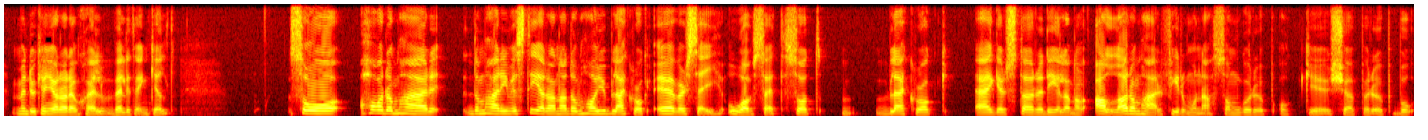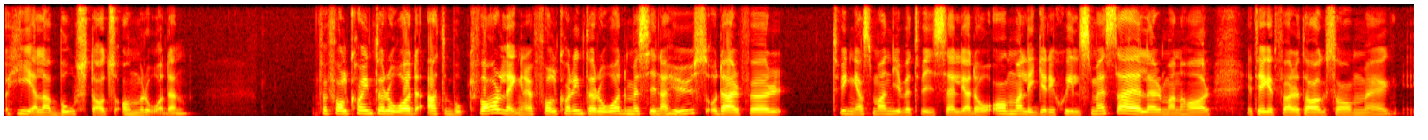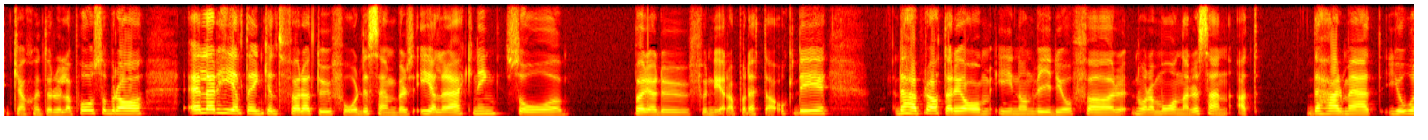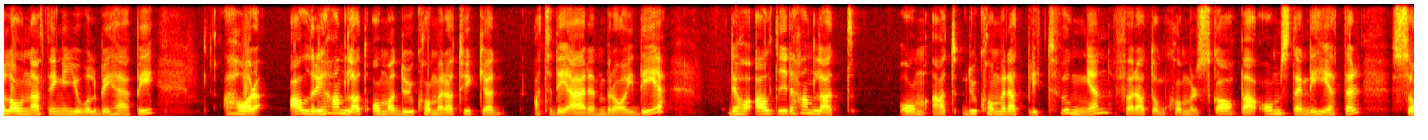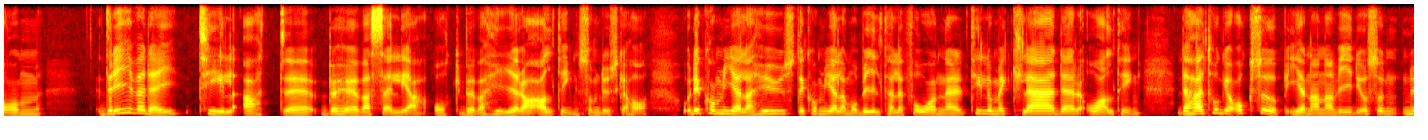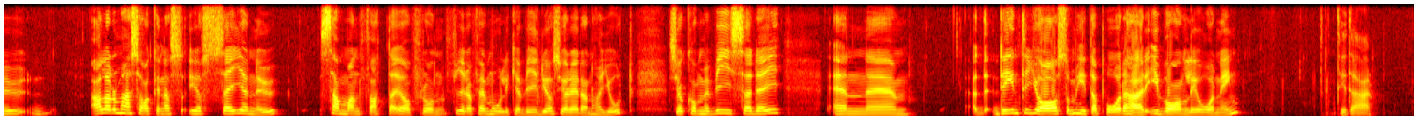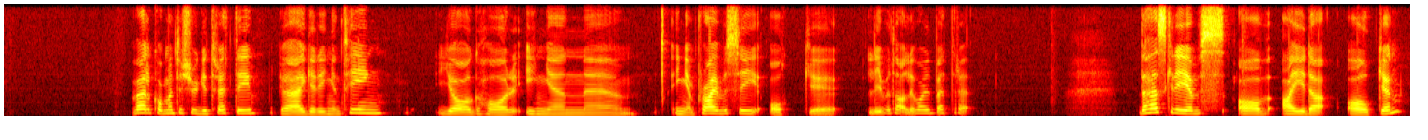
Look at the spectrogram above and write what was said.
Men du kan göra den själv väldigt enkelt. Så har de här, de här investerarna, de har ju Blackrock över sig oavsett så att Blackrock äger större delen av alla de här firmorna som går upp och eh, köper upp bo hela bostadsområden. För folk har inte råd att bo kvar längre. Folk har inte råd med sina hus och därför tvingas man givetvis sälja då om man ligger i skilsmässa eller man har ett eget företag som eh, kanske inte rullar på så bra. Eller helt enkelt för att du får decembers elräkning så börjar du fundera på detta. Och det, det här pratade jag om i någon video för några månader sedan. Att det här med att you will own nothing and you will be happy har aldrig handlat om att du kommer att tycka att det är en bra idé. Det har alltid handlat om att du kommer att bli tvungen för att de kommer skapa omständigheter som driver dig till att eh, behöva sälja och behöva hyra allting som du ska ha. Och det kommer gälla hus, det kommer gälla mobiltelefoner, till och med kläder och allting. Det här tog jag också upp i en annan video, så nu alla de här sakerna jag säger nu sammanfattar jag från fyra, fem olika videos jag redan har gjort. Så jag kommer visa dig en eh, det är inte jag som hittar på det här i vanlig ordning. Titta här. Välkommen till 2030. Jag äger ingenting. Jag har ingen, eh, ingen privacy och eh, livet har aldrig varit bättre. Det här skrevs av Aida Auken.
